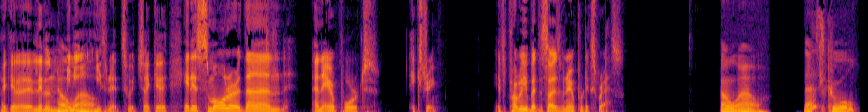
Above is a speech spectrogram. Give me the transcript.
like a, a little Oh, mini wow. Ethernet switch. Like a, it is smaller than an Airport Extreme. It's probably about the size of an Airport Express. Oh, wow. That's cool.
